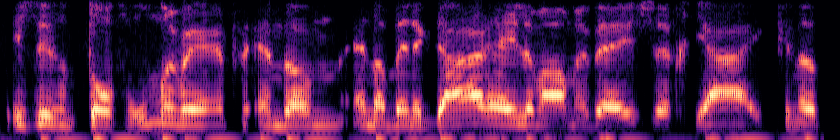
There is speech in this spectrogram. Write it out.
is dit een tof onderwerp. En dan, en dan ben ik daar helemaal mee bezig. Ja, ik vind dat,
